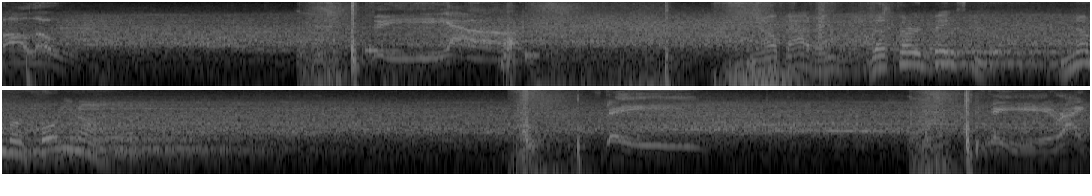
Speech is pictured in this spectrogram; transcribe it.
Ball low. Yeah. Now batting, the third baseman, number 49. Steve. Steve right.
